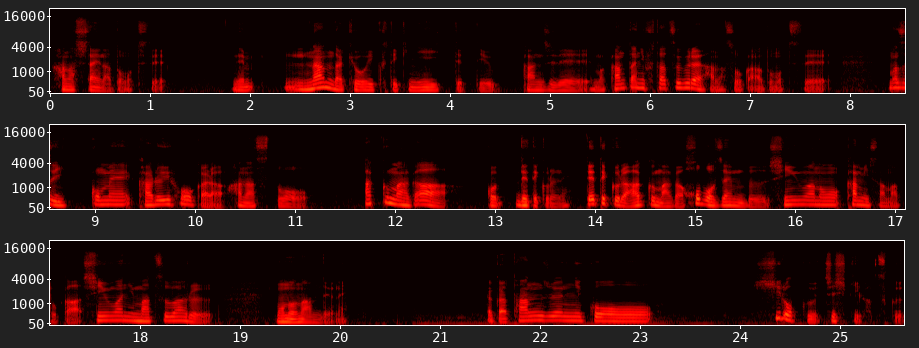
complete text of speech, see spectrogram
話したいなと思ってて。で、なんだ教育的にいってっていう感じで、まあ、簡単に2つぐらい話そうかなと思ってて、まず1個目、軽い方から話すと、悪魔がこう出てくるね。出てくる悪魔がほぼ全部神話の神様とか神話にまつわるものなんだよね。だから単純にこう、広く知識がつく。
